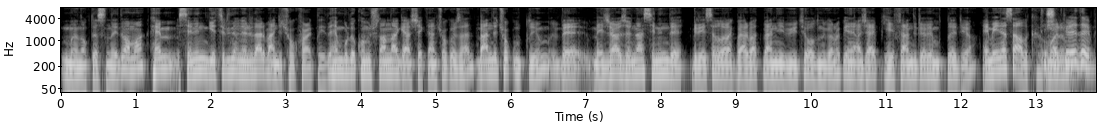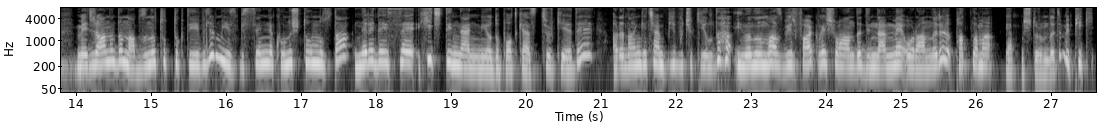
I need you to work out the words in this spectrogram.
mı noktasındaydım ama hem senin getirdiğin öneriler bence çok farklıydı. Hem burada konuşulanlar gerçekten çok özel. Ben de çok mutluyum ve mecra üzerinden senin de bireysel olarak berbat benliği büyütüyor olduğunu görmek beni acayip keyiflendiriyor ve mutlu ediyor. Emeğine sağlık. Teşekkür Umarım ederim. Mecranın da nabzını tuttuk diyebilir miyiz? Biz seninle konuştuğumuzda neredeyse hiç dinlenmiyordu podcast Türkiye'de. Aradan geçen bir buçuk yılda inanılmaz bir fark ve şu anda dinlenme oranları patlama yapmış durumda değil mi? Pik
